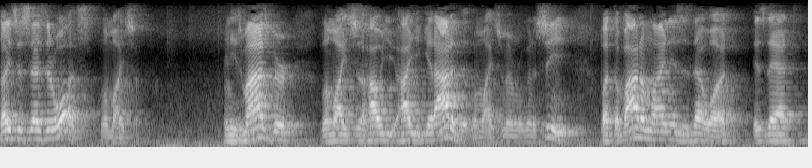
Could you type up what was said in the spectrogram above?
Taisa says there was Lamaisa. And he's masber lamaisa how you how you get out of it lamaisa. Remember, we're going to see. But the bottom line is is that what is that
